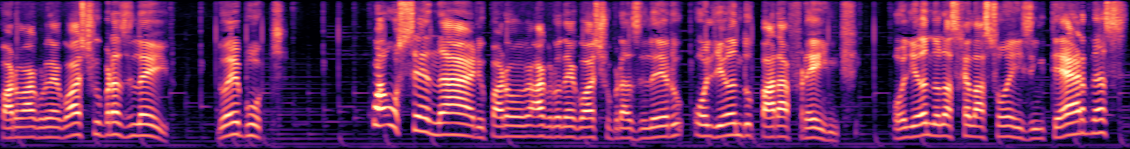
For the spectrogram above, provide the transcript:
para o Agronegócio Brasileiro, do e-book qual o cenário para o agronegócio brasileiro olhando para frente, olhando nas relações internas,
